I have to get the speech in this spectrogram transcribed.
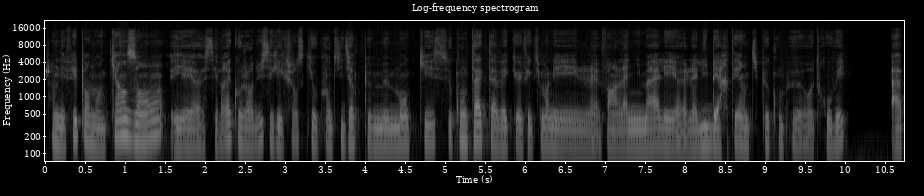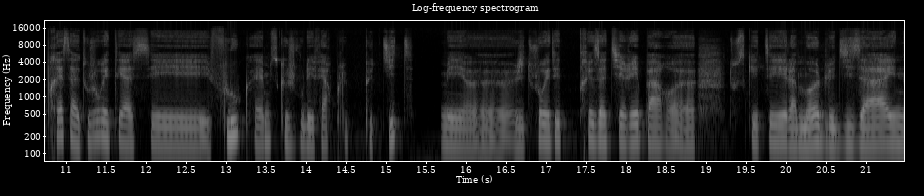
J'en ai fait pendant 15 ans et euh, c'est vrai qu'aujourd'hui c'est quelque chose qui au quotidien peut me manquer, ce contact avec euh, effectivement l'animal et euh, la liberté un petit peu qu'on peut retrouver. Après ça a toujours été assez flou quand même ce que je voulais faire plus petite. Mais j'ai toujours été très attirée par tout ce qui était la mode, le design,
